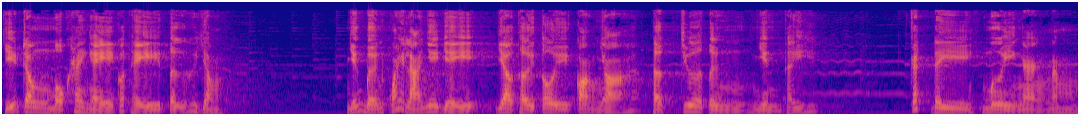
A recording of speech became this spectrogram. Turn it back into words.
chỉ trong một hai ngày có thể tử vong những bệnh quái lạ như vậy vào thời tôi còn nhỏ thật chưa từng nhìn thấy. Cách đây 10.000 năm,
